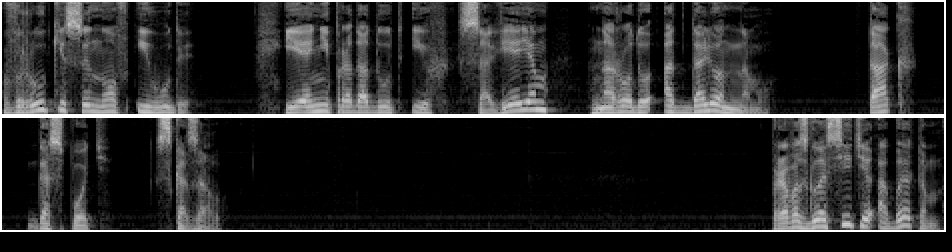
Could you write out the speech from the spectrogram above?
в руки сынов Иуды, и они продадут их совеям народу отдаленному. Так Господь сказал. Провозгласите об этом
